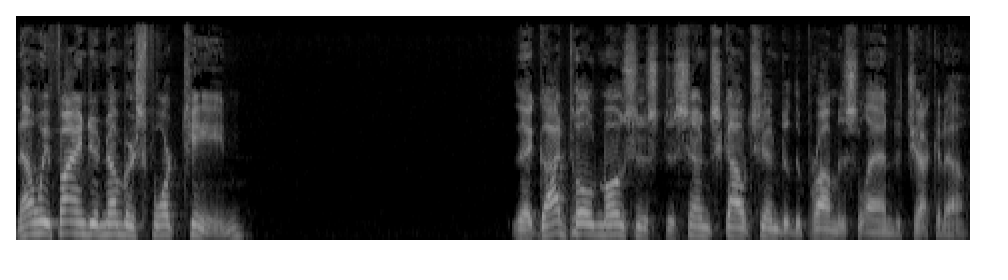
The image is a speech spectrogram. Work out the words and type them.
Now we find in Numbers 14 that God told Moses to send scouts into the promised land to check it out.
